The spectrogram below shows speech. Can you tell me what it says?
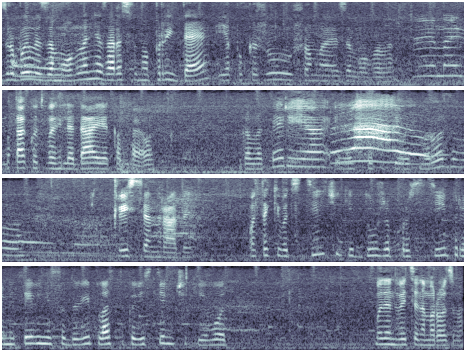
Зробили замовлення, зараз воно прийде, і я покажу, що ми замовили. Отак от виглядає кафе. Галатерія і ось такі от морозиво. Крістіан радий. Ось такі от стільчики, дуже прості, примітивні садові пластикові стільчики. От. Будемо дивитися на морозиво.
